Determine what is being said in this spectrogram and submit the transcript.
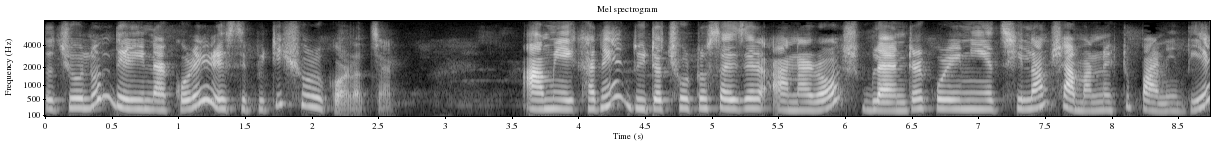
তো চলুন দেরি না করে রেসিপিটি শুরু করা যাক। আমি এখানে দুইটা ছোট সাইজের আনারস ব্ল্যান্ডার করে নিয়েছিলাম, সামান্য একটু পানি দিয়ে।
